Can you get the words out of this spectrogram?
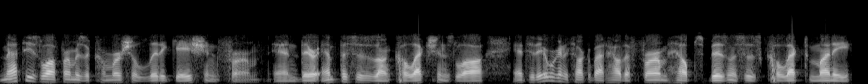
Matthews Law Firm is a commercial litigation firm, and their emphasis is on collections law. And today we're going to talk about how the firm helps businesses collect money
